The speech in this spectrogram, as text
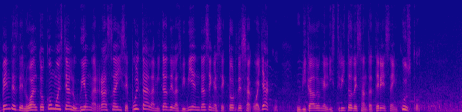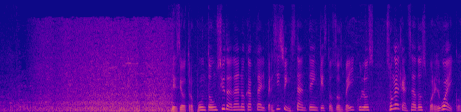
ven desde lo alto cómo este aluvión arrasa y sepulta a la mitad de las viviendas en el sector de Zaguayaco, ubicado en el distrito de Santa Teresa en Cusco. Desde otro punto, un ciudadano capta el preciso instante en que estos dos vehículos son alcanzados por el huaico.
